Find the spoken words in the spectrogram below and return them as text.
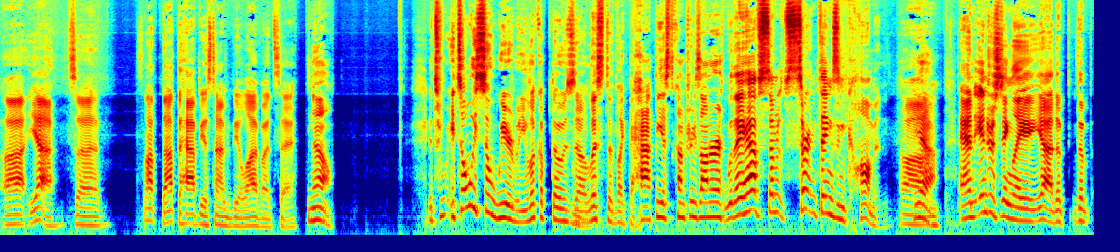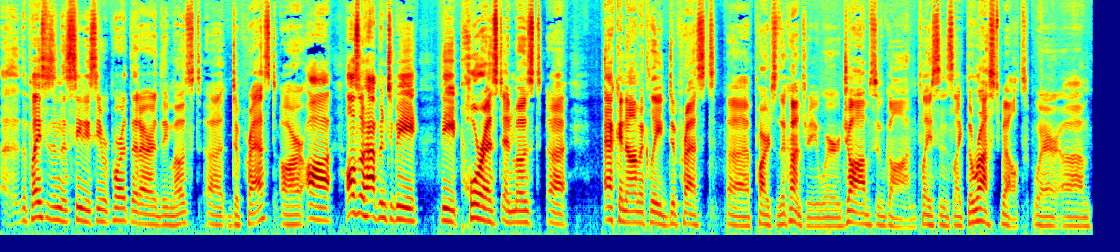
Uh, yeah, it's uh, it's not not the happiest time to be alive. I'd say. No. It's it's always so weird when you look up those Hmm. uh, list of like the happiest countries on earth. Well, they have some certain things in common. Um, Yeah. And interestingly, yeah, the the uh, the places in the CDC report that are the most uh, depressed are uh, also happen to be the poorest and most uh, economically depressed uh, parts of the country, where jobs have gone. Places like the Rust Belt, where um,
